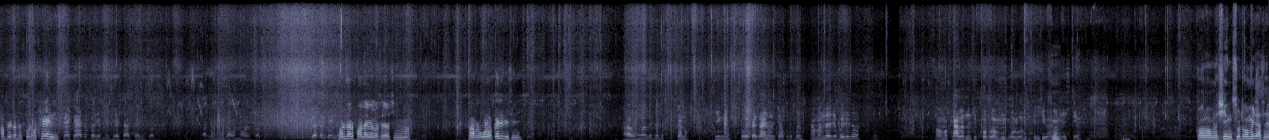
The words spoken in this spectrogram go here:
આપણે કદાચ થોડો ખે જોરદાર ફાલ આવેલો છે આ સિંગમાં આપણે ઓળો કરી છે. હા હું આલે દાદા? ચાલો. સિંગ હવે કાંઈ જાણ્યું નથી આપણે ભાઈ. આમ અંદાજે બોલી જાઓ આમાં ખ્યાલ જ નથી ખોટું આમ શું બોલવું એમ. આપણે સિંગ છૂટવા મળ્યા છે.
